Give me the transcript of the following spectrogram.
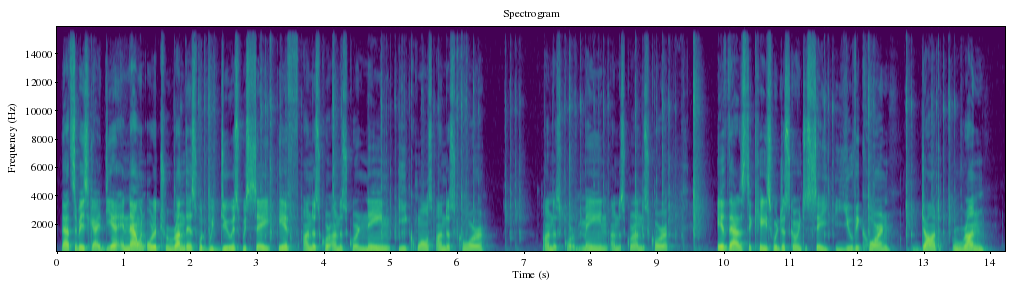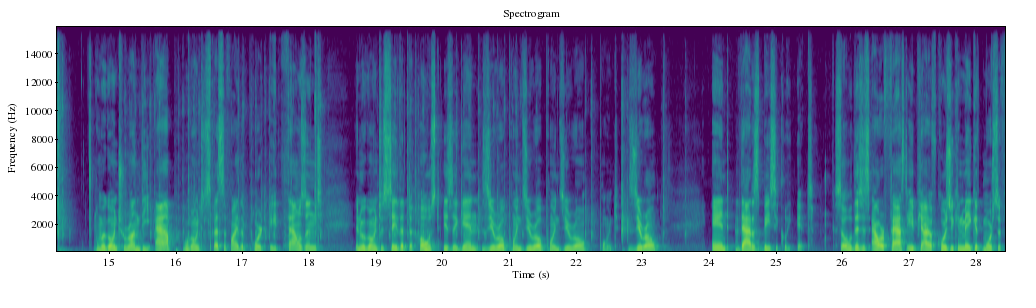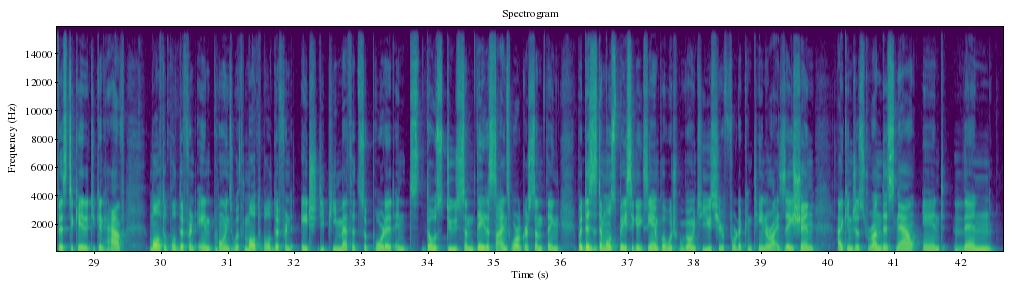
That's the basic idea. And now in order to run this, what we do is we say if underscore underscore name equals underscore underscore main underscore underscore. If that is the case, we're just going to say uvicorn dot run. And we're going to run the app. We're going to specify the port 8000 and we're going to say that the host is again 0.0.0.0 and that is basically it. So this is our fast API. Of course, you can make it more sophisticated. You can have multiple different endpoints with multiple different HTTP methods supported and those do some data science work or something. But this is the most basic example, which we're going to use here for the containerization. I can just run this now and then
